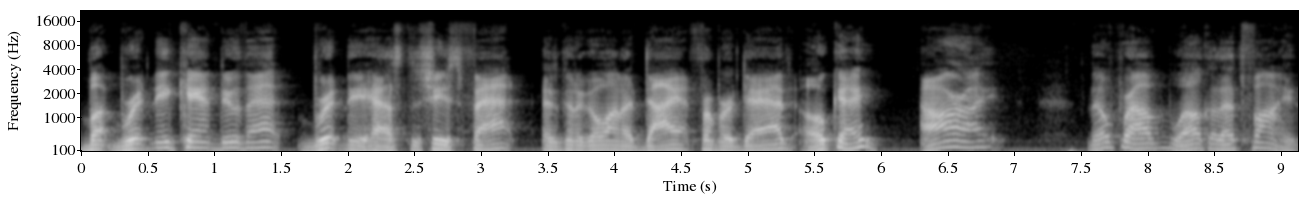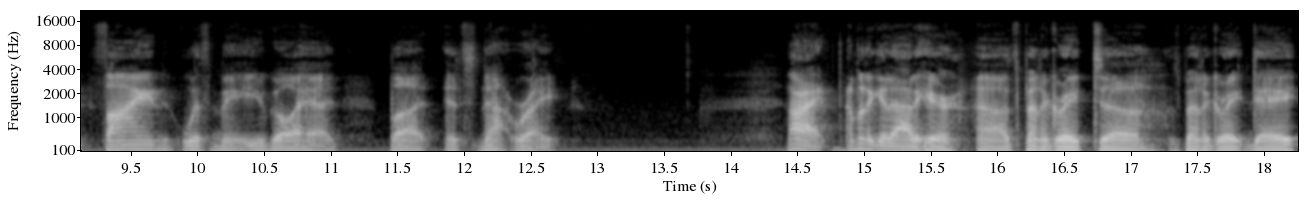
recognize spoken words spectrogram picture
but Britney can't do that. Britney has to. She's fat and going to go on a diet from her dad. Okay, all right, no problem. Well, that's fine. Fine with me. You go ahead, but it's not right. All right, I'm going to get out of here. Uh, it's been a great uh, it's been a great day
